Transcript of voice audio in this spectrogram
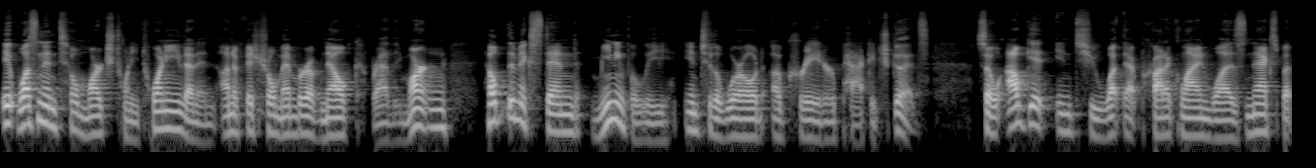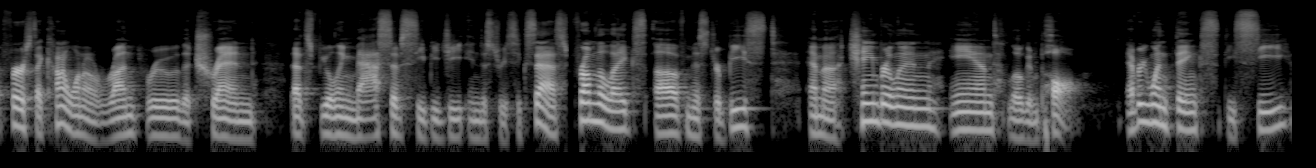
It wasn't until March 2020 that an unofficial member of Nelk, Bradley Martin, helped them extend meaningfully into the world of creator packaged goods. So I'll get into what that product line was next, but first I kind of want to run through the trend that's fueling massive CPG industry success from the likes of Mr. Beast, Emma Chamberlain, and Logan Paul. Everyone thinks the C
